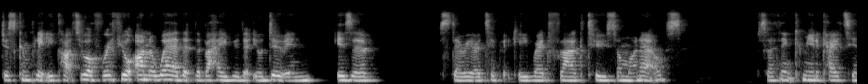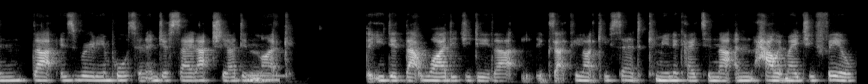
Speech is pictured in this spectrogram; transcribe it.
just completely cuts you off? Or if you're unaware that the behavior that you're doing is a stereotypically red flag to someone else so i think communicating that is really important and just saying actually i didn't mm. like that you did that why did you do that exactly like you said communicating that and how it made you feel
